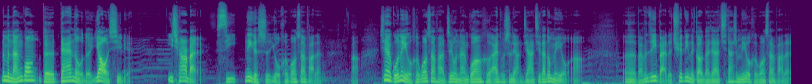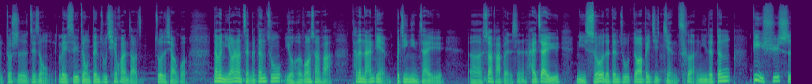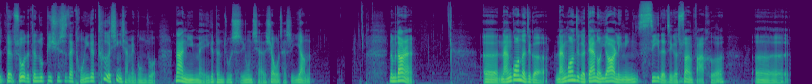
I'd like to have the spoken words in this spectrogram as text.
那么蓝光的 Dano 的耀系列一千二百 C 那个是有和光算法的啊。现在国内有和光算法，只有蓝光和爱图仕两家，其他都没有啊。呃，百分之一百的确定的告诉大家，其他是没有和光算法的，都是这种类似于这种灯珠切换造做的效果。那么你要让整个灯珠有和光算法，它的难点不仅仅在于呃算法本身，还在于你所有的灯珠都要被其检测，你的灯。必须是灯，所有的灯珠必须是在同一个特性下面工作，那你每一个灯珠使用起来的效果才是一样的。那么当然，呃，蓝光的这个蓝光这个 Dano 幺二零零 C 的这个算法和呃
